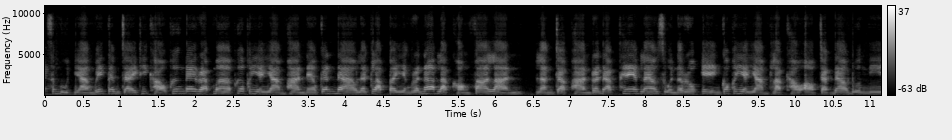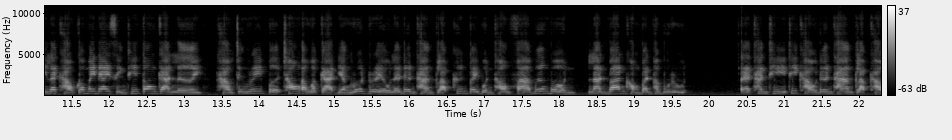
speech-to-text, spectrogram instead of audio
พสมุทรอย่างไม่เต็มใจที่เขาเพิ่งได้รับมาเพื่อพยายามผ่านแนวกั้นดาวและกลับไปยังระนาบหลักของฟ้าหลัน หลังจากผ่านระดับเทพแล้วสวนนรกเองก็พยายามผลักเขาออกจากดาวดวงนี้และเขาก็ไม่ได้สิ่งที่ต้องการเลย เขาจึงรีบเปิดช่องอวกาศอย่างรวดเร็ว และเดินทางกลับขึ้นไปบนท้องฟ้าเบื้องบนลานบ้านของบรรพบุรุษ แต่ทันทีที่เขาเดินทางกลับเขา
